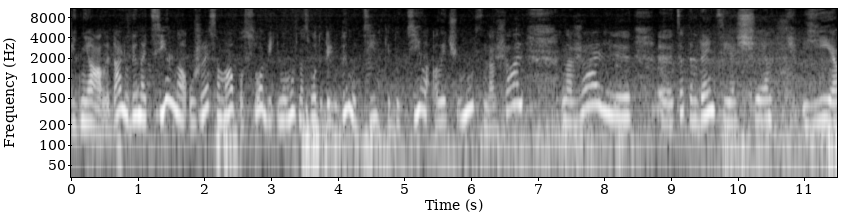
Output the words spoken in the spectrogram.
відняли. Да? Людина цінна уже сама по собі, і не можна зводити людину тільки до тіла, але чомусь, на жаль, на жаль, ця тенденція ще є.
